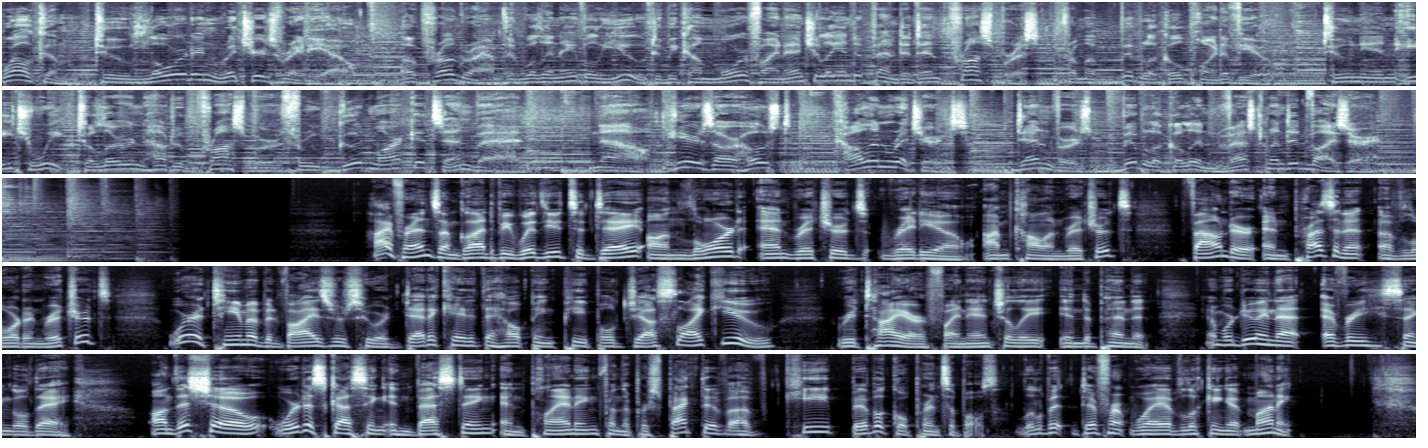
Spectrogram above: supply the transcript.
Welcome to Lord and Richards Radio, a program that will enable you to become more financially independent and prosperous from a biblical point of view. Tune in each week to learn how to prosper through good markets and bad. Now, here's our host, Colin Richards, Denver's biblical investment advisor. Hi, friends. I'm glad to be with you today on Lord and Richards Radio. I'm Colin Richards founder and president of Lord and Richards. We're a team of advisors who are dedicated to helping people just like you retire financially independent. And we're doing that every single day. On this show, we're discussing investing and planning from the perspective of key biblical principles, a little bit different way of looking at money.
